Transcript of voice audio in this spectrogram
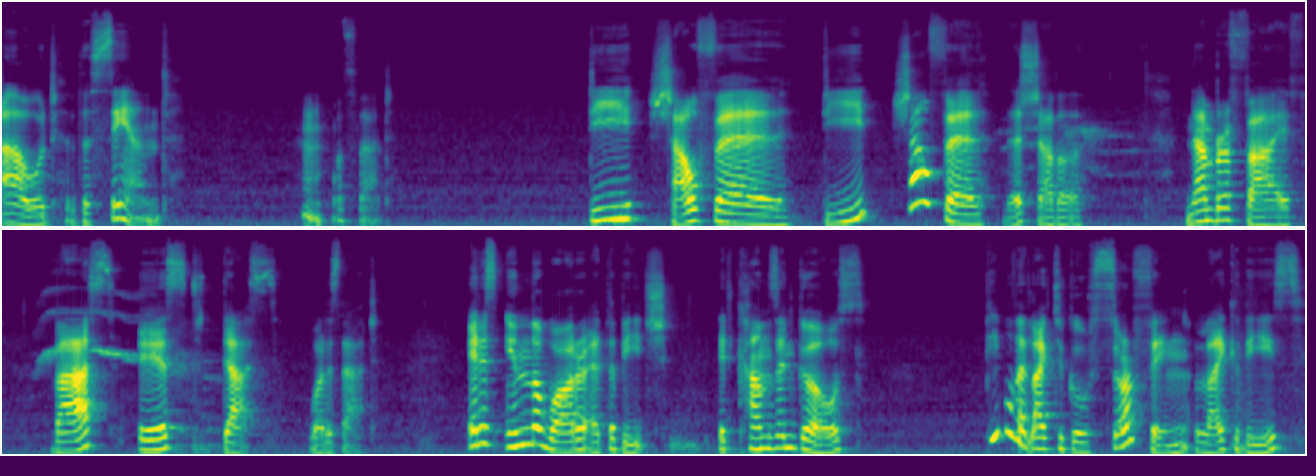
out the sand. Hmm, what's that? Die Schaufel. Die Schaufel. The shovel. Number five. Was ist das? What is that? It is in the water at the beach. It comes and goes. People that like to go surfing like these.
